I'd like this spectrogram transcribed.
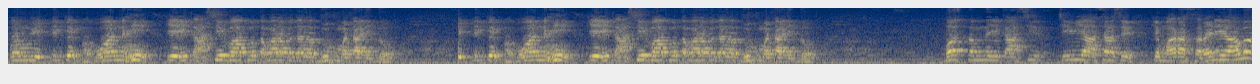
પણ હું એટલી કે ભગવાન નહીં કે એક આશીર્વાદમાં તમારા બધાના દુઃખ મટાડી દઉં. એટલી કે ભગવાન નહીં કે એક આશીર્વાદમાં તમારા બધાના દુઃખ મટાડી દઉં. બસ તમને એક આશીર કેવી આશા છે કે મારા શરણે આવે,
